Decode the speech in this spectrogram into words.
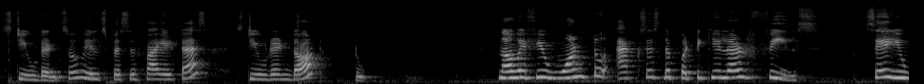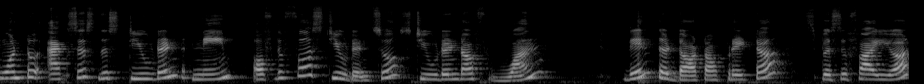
student so we'll specify it as student dot 2 now if you want to access the particular fields say you want to access the student name of the first student. So student of 1 then the dot operator specify your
